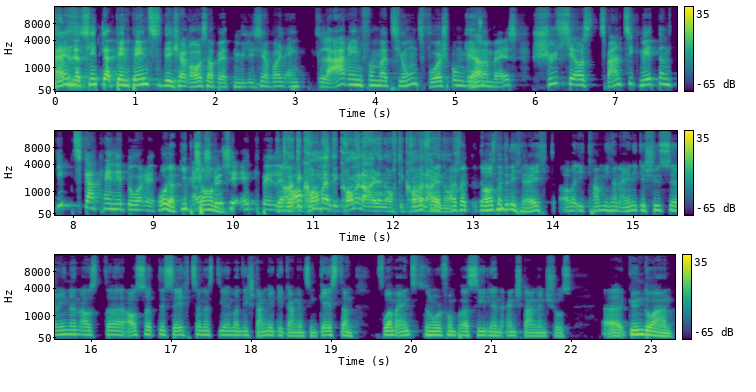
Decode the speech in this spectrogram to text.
Nein, das sind ja Tendenzen, die ich herausarbeiten will. Ist ja wohl ein klarer Informationsvorsprung, wenn ja. man weiß, Schüsse aus 20 Metern gibt es gar keine Tore. Oh ja, gibt schon. Eckbälle. Die, die kommen, die kommen alle noch, die kommen Alfred, alle noch. Alfred, du hast natürlich recht, aber ich kann mich an einige Schüsse erinnern aus der, außerhalb des 16ers, die immer an die Stange gegangen sind. Gestern vor dem 1 zu 0 von Brasilien ein Stangenschuss. Äh, Gündoan,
